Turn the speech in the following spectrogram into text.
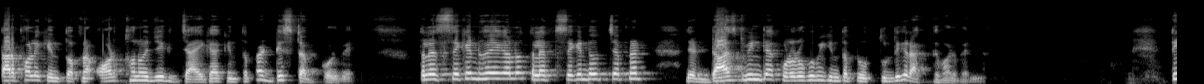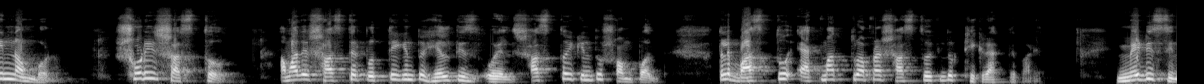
তার ফলে কিন্তু আপনার অর্থনৈতিক জায়গা কিন্তু আপনার ডিস্টার্ব করবে। তাহলে সেকেন্ড হয়ে গেল। তাহলে সেকেন্ড হচ্ছে আপনার যে ডাস্টবিনটা কোনো রকমই কিন্তু আপনি উত্তর দিকে রাখতে পারবেন না। তিন নম্বর, শরীর স্বাস্থ্য। আমাদের স্বাস্থ্যের প্রত্যেকে কিন্তু হেলথ ইজ ওয়েলথ স্বাস্থ্যই কিন্তু সম্পদ। তাহলে বাস্তু একমাত্র আপনার স্বাস্থ্য কিন্তু ঠিক রাখতে পারে। মেডিসিন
